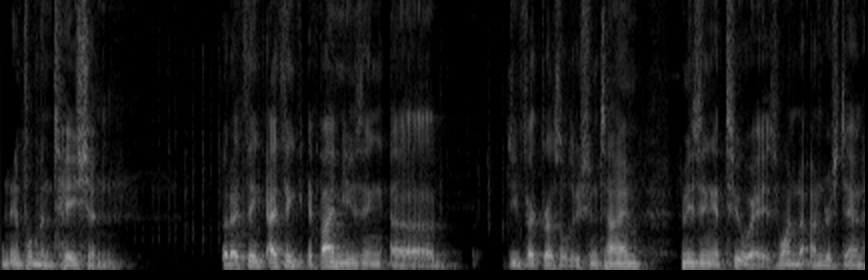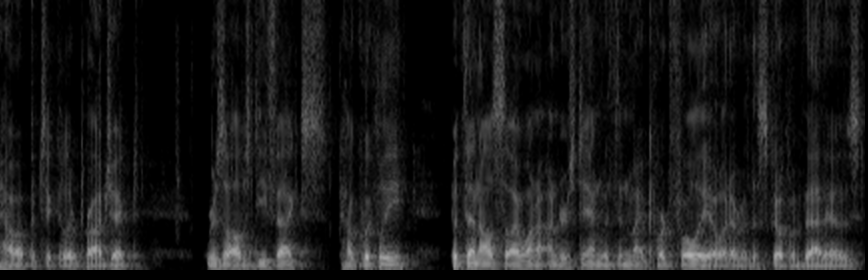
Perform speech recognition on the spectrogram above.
an implementation. But I think, I think if I'm using a defect resolution time, I'm using it two ways. One, to understand how a particular project resolves defects, how quickly. But then also I want to understand within my portfolio, whatever the scope of that is,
